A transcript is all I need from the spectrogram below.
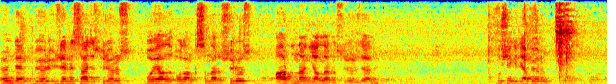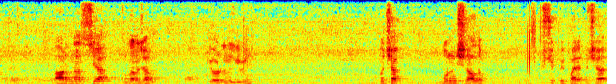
önden böyle üzerine sadece sürüyoruz. Boyalı olan kısımları sürüyoruz. Ardından yanlarını sürüyoruz yani. Bu şekilde yapıyorum. Ardından siyah kullanacağım. Gördüğünüz gibi. Bıçak bunun için aldım. Küçük bir palet bıçağı.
